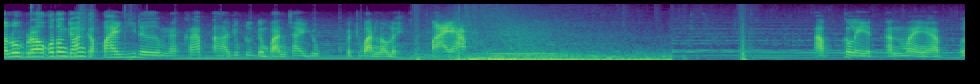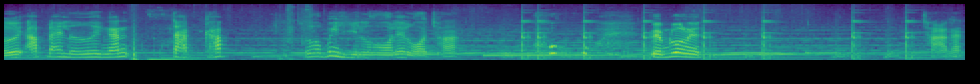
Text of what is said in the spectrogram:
สรุปเราก็ต้องย้อนกลับไปที่เดิมนะครับ อ่า ยุคดึกดำบรรพ์ใช่ยุคปัจจุบันเราเลย ไปครับ อัปเกรดอันใหม่ครับ เอ้ย อัพได้เลย งั้น จัดครับ เราไม่รีรอและรอช้าเต็มร่วงเลยช้าครับ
